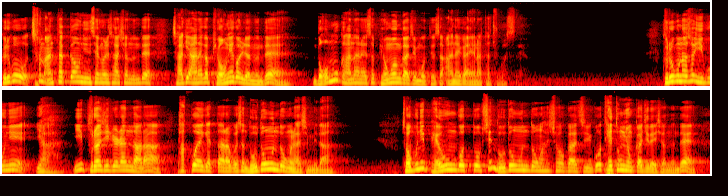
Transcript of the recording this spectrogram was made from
그리고 참 안타까운 인생을 사셨는데 자기 아내가 병에 걸렸는데 너무 가난해서 병원 가지 못해서 아내가 애 낳다 죽었어요. 그러고 나서 이분이 야, 이 브라질이라는 나라 바꿔야겠다라고 해서 노동운동을 하십니다. 저분이 배운 것도 없이 노동운동 하셔가지고 대통령까지 되셨는데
